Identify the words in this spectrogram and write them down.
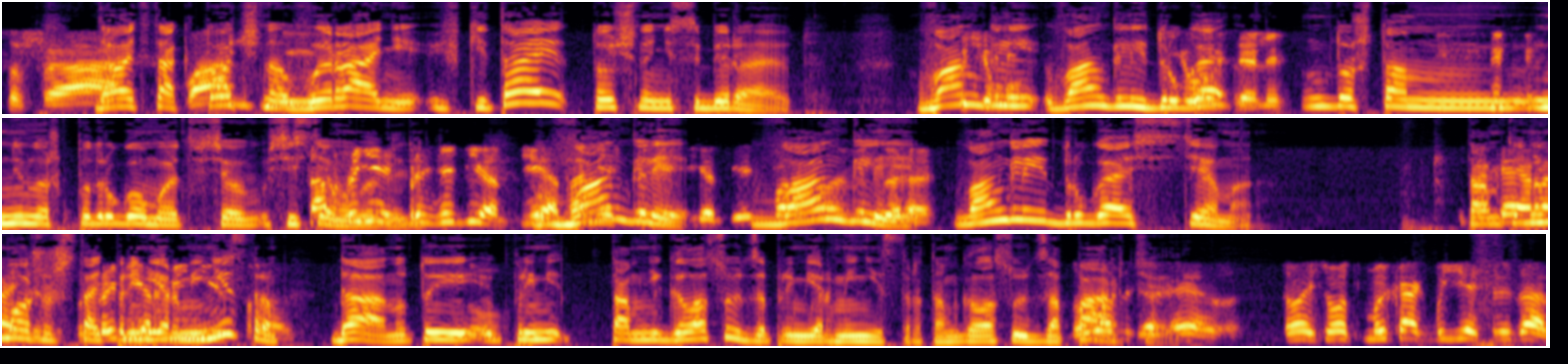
в США. Давайте так, в точно в Иране и в Китае точно не собирают. В Англии, в Англии другая... Ну, то, что там немножко по-другому это все система там же выглядит. есть президент. Нет, в Англии, президент, есть в Англии, да. в Англии другая система. Там Какая ты не можешь стать премьер-министром. Да, но ты ну. Преми... там не голосуют за премьер-министра, там голосуют за ну, партию. Вот, э, то есть вот мы как бы, если да,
